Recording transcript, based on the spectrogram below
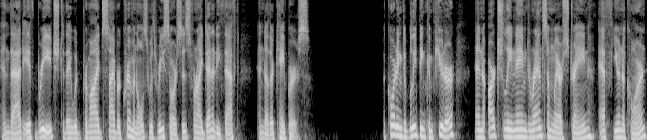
and that, if breached, they would provide cyber criminals with resources for identity theft and other capers. According to Bleeping Computer, An archly named ransomware strain, F Unicorn,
